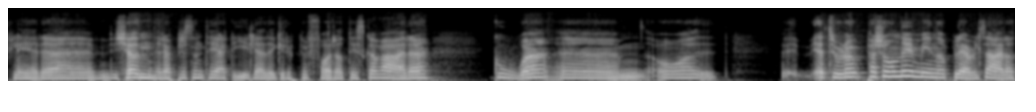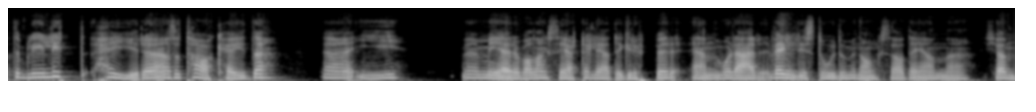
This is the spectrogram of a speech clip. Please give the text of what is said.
flere kjønn representert i ledergrupper for at de skal være gode. Eh, og jeg tror nok personlig, min opplevelse er at det blir litt høyere, altså takhøyde, eh, i mer balanserte ledergrupper enn hvor det er veldig stor dominanse av det ene kjønn.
